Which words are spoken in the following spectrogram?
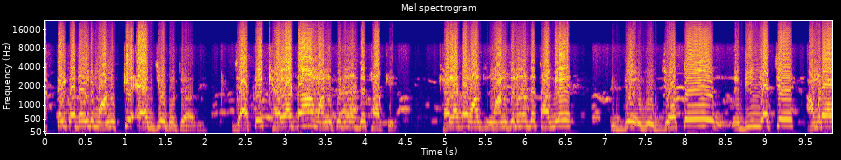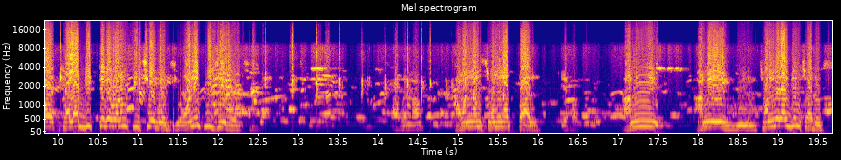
একটাই কথা বলতে, মানুষকে একজোট হতে হবে, যাতে খেলাটা মানুষের মধ্যে থাকে। খেলাটা মানুষের মধ্যে থাকলে যত দিন যাচ্ছে, আমরা খেলার দিক থেকে বরং পিছিয়ে পড়ছি, অনেক পিছিয়ে পড়ছি। আমার নাম সোমনাথ পাল। আমি আমি এই সংঘের একজন সদস্য।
